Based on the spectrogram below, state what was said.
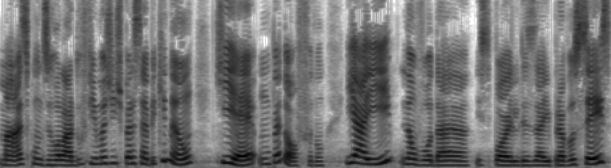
mas com o desenrolar do filme a gente percebe que não, que é um pedófilo. E aí, não vou dar spoilers aí para vocês,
